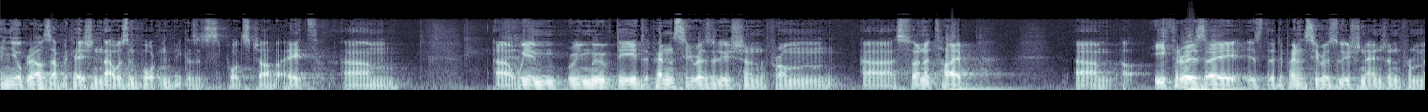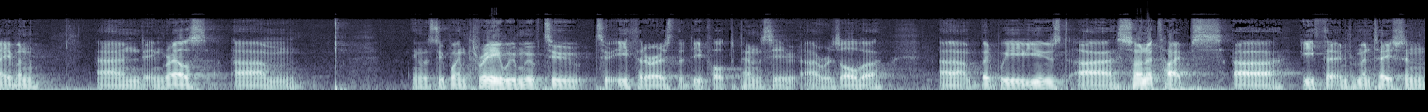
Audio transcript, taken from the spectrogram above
in your Grails application, that was important because it supports Java 8. Um, uh, we removed the dependency resolution from uh, Sonatype. Um, Aether is, a, is the dependency resolution engine from Maven, and in Grails, um, think it was 2.3, we moved to, to Aether as the default dependency uh, resolver. Uh, but we used uh, Sonatype's uh, Aether implementation,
